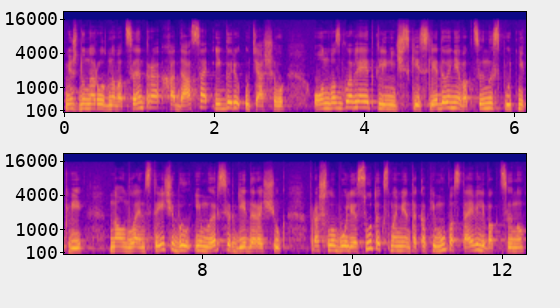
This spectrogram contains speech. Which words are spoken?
Международного центра Хадаса Игорю Утяшеву. Он возглавляет клинические исследования вакцины «Спутник Ви». На онлайн-встрече был и мэр Сергей Дорощук. Прошло более суток с момента, как ему поставили вакцину.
